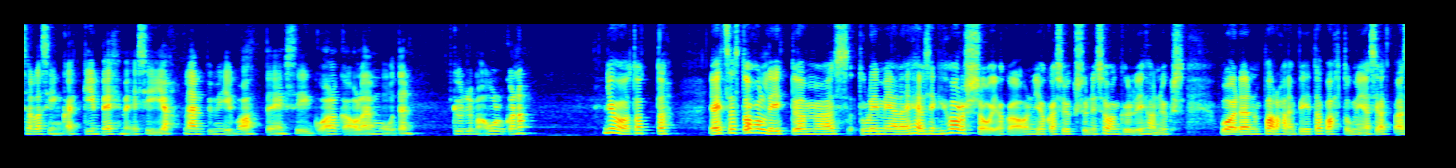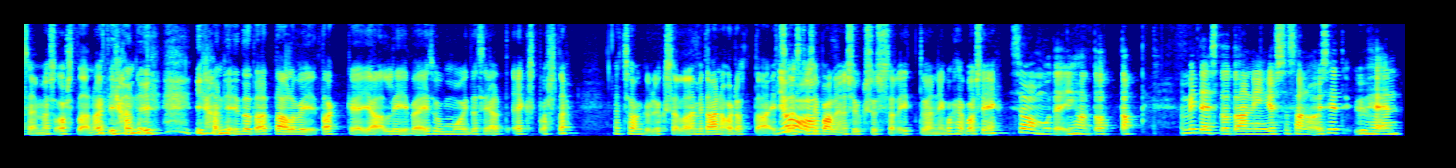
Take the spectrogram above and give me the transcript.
sellaisiin kaikkiin pehmeisiin ja lämpimiin vaatteisiin, kun alkaa olla muuten kylmä ulkona. Joo, totta. Ja itse asiassa tuohon liittyen myös tuli mieleen Helsinki Horse Show, joka on joka syksy, niin se on kyllä ihan yksi vuoden parhaimpia tapahtumia. Sieltä pääsee myös ostamaan noita ihania, ihania tota, talvitakkeja ja liivejä sun muita sieltä Exposta. Et se on kyllä yksi sellainen, mitä aina odottaa itse asiassa tosi paljon syksyssä liittyen niin hevosiin. Se on muuten ihan totta. No mites tota, niin, jos sä sanoisit yhden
